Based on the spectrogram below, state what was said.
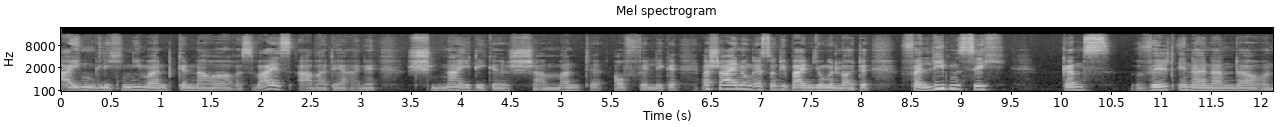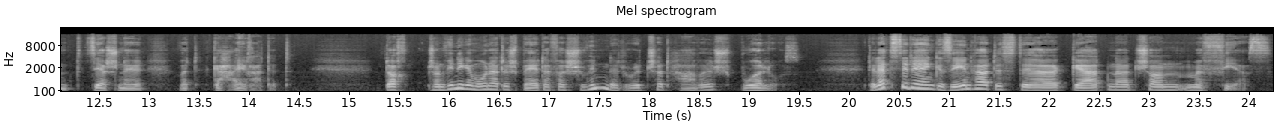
eigentlich niemand genaueres weiß, aber der eine schneidige, charmante, auffällige Erscheinung ist, und die beiden jungen Leute verlieben sich ganz wild ineinander und sehr schnell wird geheiratet. Doch schon wenige Monate später verschwindet Richard Harwell spurlos. Der letzte, der ihn gesehen hat, ist der Gärtner John Matthias.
